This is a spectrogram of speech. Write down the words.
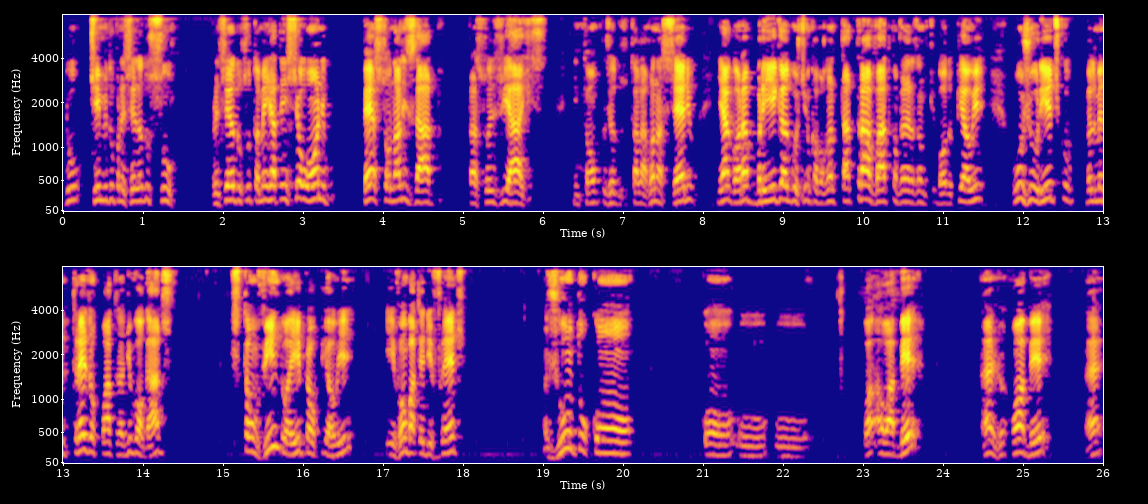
do time do Princesa do Sul. Princesa do Sul também já tem seu ônibus personalizado para suas viagens. Então o Cruzeiro do Sul está levando a sério e agora briga. Agostinho Cavalcante está travado com a Federação de Futebol do Piauí. O jurídico, pelo menos três ou quatro advogados, estão vindo aí para o Piauí e vão bater de frente junto com, com o, o, o AB, né, com o AB né,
